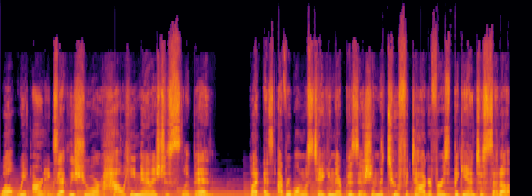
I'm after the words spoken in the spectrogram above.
well, we aren't exactly sure how he managed to slip in, but as everyone was taking their position, the two photographers began to set up.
